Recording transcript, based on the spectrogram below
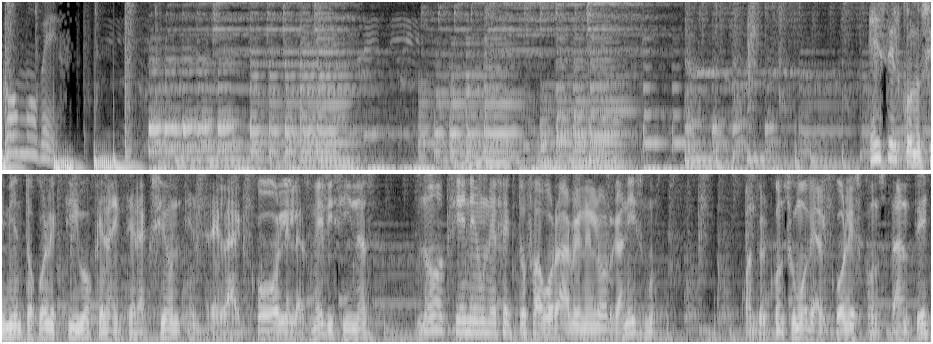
Cómo ves. Es el conocimiento colectivo que la interacción entre el alcohol y las medicinas no tiene un efecto favorable en el organismo. Cuando el consumo de alcohol es constante,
